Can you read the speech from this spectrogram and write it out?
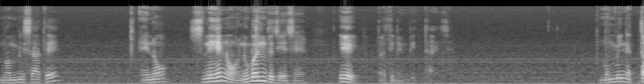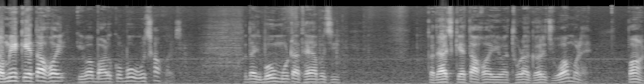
મમ્મી સાથે એનો સ્નેહનો અનુબંધ જે છે, એ પ્રતિબિંબિત થાય છે. મમ્મીને તમે કહેતા હોય એવા બાળકો બહુ ઓછા હોય છે. કદાચ બહુ મોટા થયા પછી કદાચ કહેતા હોય એવા થોડા ઘર જોવા મળે. પણ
